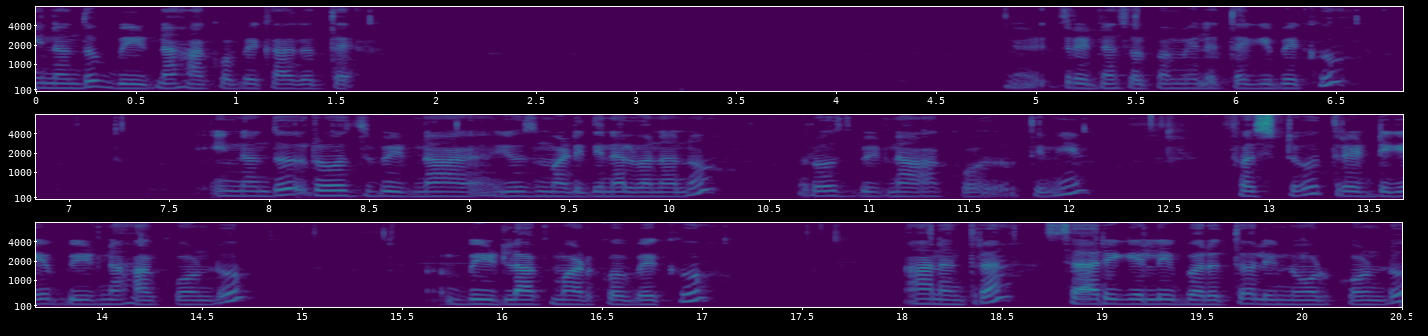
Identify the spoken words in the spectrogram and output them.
ಇನ್ನೊಂದು ಬೀಡನ್ನ ಹಾಕೋಬೇಕಾಗತ್ತೆ. ಥ್ರೆಡ್ನ ಸ್ವಲ್ಪ ಮೇಲೆ ತೆಗಿಬೇಕು. ಇನ್ನೊಂದು ರೋಸ್ ಬೀಡನ್ನ ಯೂಸ್ ಮಾಡಿದ್ದೀನಲ್ವ ನಾನು? ರೋಸ್ ಬೀಡ್ನ ಹಾಕೋತೀನಿ. ಫಸ್ಟು ಥ್ರೆಡ್ಡಿಗೆ ಬೀಡನ್ನ ಹಾಕ್ಕೊಂಡು ಬೀಡ್ ಲಾಕ್ ಮಾಡ್ಕೋಬೇಕು. ಆನಂತರ ಸ್ಯಾರಿಗೆ ಎಲ್ಲಿ ಬರುತ್ತೋ ಅಲ್ಲಿ ನೋಡಿಕೊಂಡು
